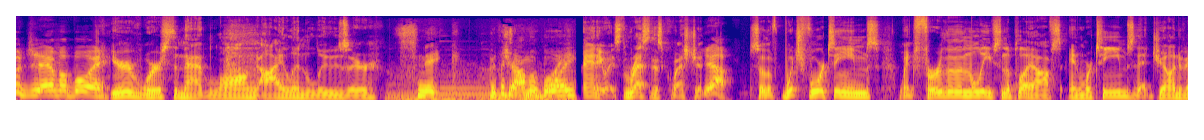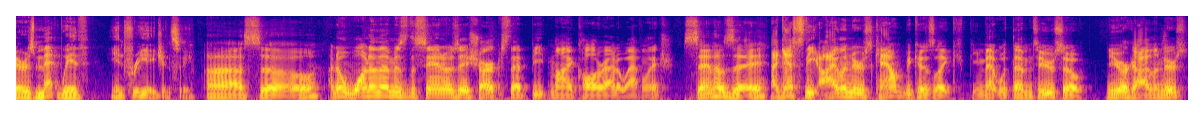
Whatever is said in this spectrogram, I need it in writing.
Pajama boy. You're worse than that Long Island loser. Snake. Pajama boy. Anyways, the rest of this question. Yeah. So, the, which four teams went further than the Leafs in the playoffs and were teams that John Tavares met with in free agency? Uh, so I know one of them is the San Jose Sharks that beat my Colorado Avalanche. San Jose, I guess the Islanders count because like he met with them too. So New York Islanders,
